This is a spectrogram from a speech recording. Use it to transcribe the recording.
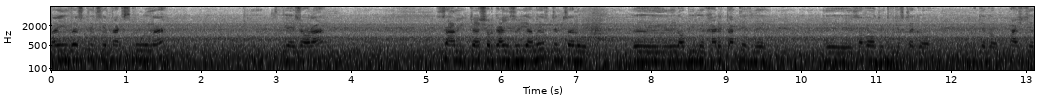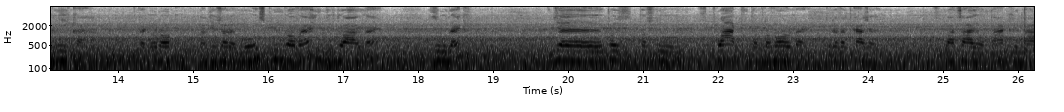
na inwestycje tak wspólne. W jeziora. Sami też organizujemy, w tym celu y, robimy charytatywny y, zawody 22 października tego roku nad jeziorem Mój, spinningowe, indywidualne z łódek gdzie po, prostu wpłaty dobrowolne, które wędkarze wpłacają, tak, na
